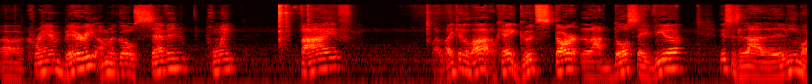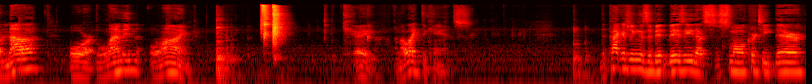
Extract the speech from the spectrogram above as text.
Uh, cranberry, I'm going to go 7.5. I like it a lot. Okay, good start. La Dolce Vita. This is La Limonada or Lemon Lime. Okay, and I like the cans. The packaging is a bit busy. That's a small critique there.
